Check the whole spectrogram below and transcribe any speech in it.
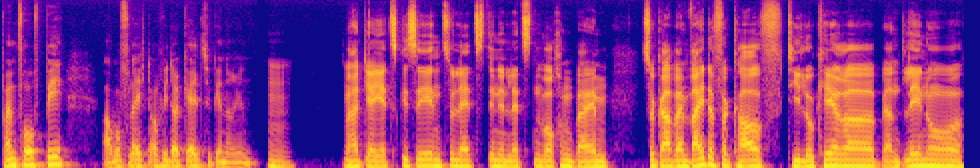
beim VfB, aber vielleicht auch wieder Geld zu generieren. Hm. Man hat ja jetzt gesehen, zuletzt in den letzten Wochen beim sogar beim Weiterverkauf Thilo Kehrer, Bernd Leno,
